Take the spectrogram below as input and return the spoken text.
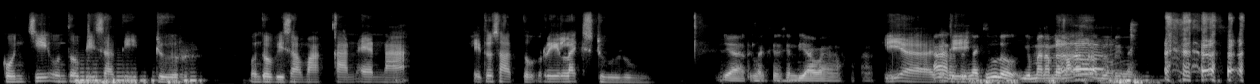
kunci untuk bisa tidur, untuk bisa makan enak, itu satu, relax dulu. Ya, relaxation di awal. Iya, ah, jadi relax dulu. Gimana mau makan kalau belum relax?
